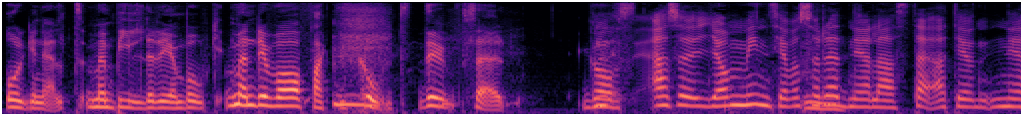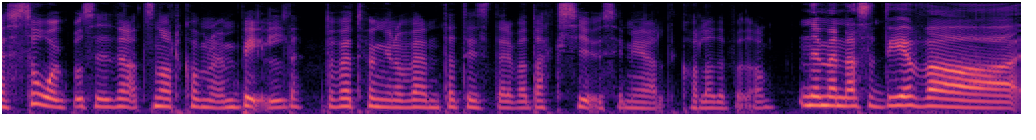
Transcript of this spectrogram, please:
originellt med bilder i en bok men det var faktiskt coolt. Det så här, gavs Alltså jag minns, jag var så Mm. rädd när jag läste att jag, när jag såg på sidan att snart kommer en bild, då var jag tvungen att vänta tills det var dagsljus innan jag kollade på dem. Nej men alltså det var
